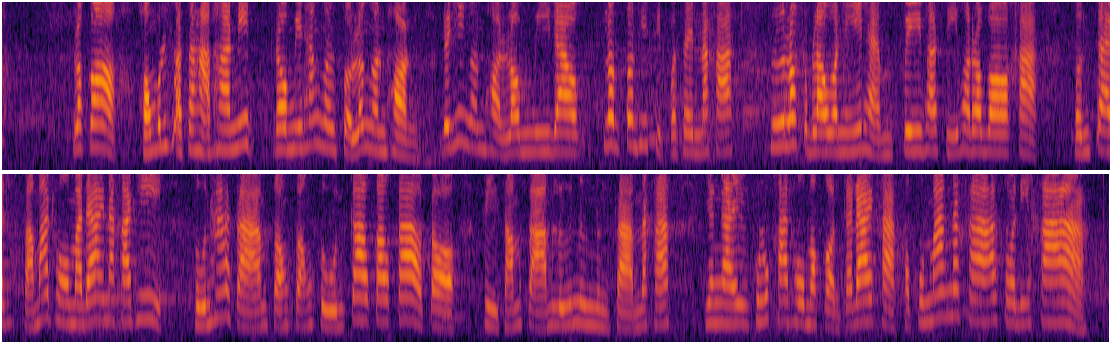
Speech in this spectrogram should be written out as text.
แล้วก็ของบริษัทสหพาณิชย์เรามีทั้งเงินสดและเงินผ่อน โดยที่เงินผ่อนเรามีดาวเริ่มต้นที่ 10%นะคะ ซื้อรถกับเราวันนี้แถมฟรีภาษีพรบค่ะ สนใจสามารถโทรมาได้นะคะที่ 053-220-999 ต่อ 433 หรือ 113 นะคะ ยังไงคุณลูกค้าโทรมาก่อนก็ได้ค่ะ ขอบคุณมากนะคะ สวัสดีค่ะ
